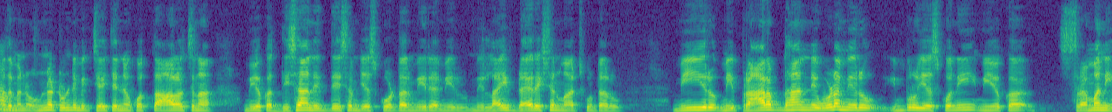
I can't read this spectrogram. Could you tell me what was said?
అదేమైనా ఉన్నట్టుండి మీకు చైతన్యం కొత్త ఆలోచన మీ యొక్క దిశానిర్దేశం చేసుకుంటారు మీరే మీరు మీ లైఫ్ డైరెక్షన్ మార్చుకుంటారు. మీరు మీ ప్రారంధాన్ని కూడా మీరు ఇంప్రూవ్ చేసుకొని మీ యొక్క శ్రమని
